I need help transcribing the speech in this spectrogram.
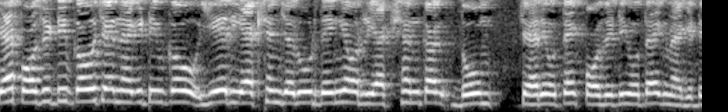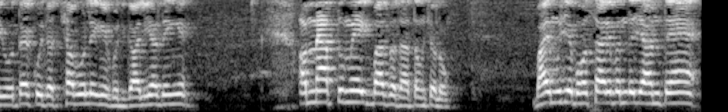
चाहे पॉजिटिव कहो, चाहे नेगेटिव कहो, ये रिएक्शन ज़रूर देंगे और रिएक्शन का दो चेहरे होते हैं। एक पॉजिटिव होता है, एक नेगेटिव होता है। कुछ अच्छा बोलेंगे, कुछ गालियाँ देंगे। अब मैं आप तुम्हें एक बात बताता हूँ, चलो। भाई, मुझे बहुत सारे बंदे जानते हैं।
